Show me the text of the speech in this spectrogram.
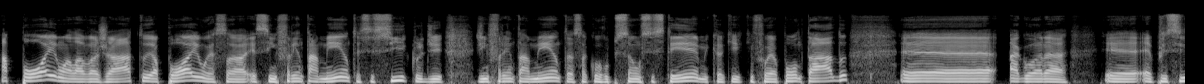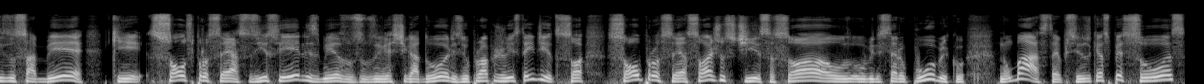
apoiam a Lava Jato e apoiam essa, esse enfrentamento, esse ciclo de, de enfrentamento, essa corrupção sistêmica que, que foi apontado. É, agora, é, é preciso saber que só os processos, isso eles mesmos, os investigadores e o próprio juiz têm dito, só, só o processo, só a justiça, só o, o Ministério Público não basta. É preciso que as pessoas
